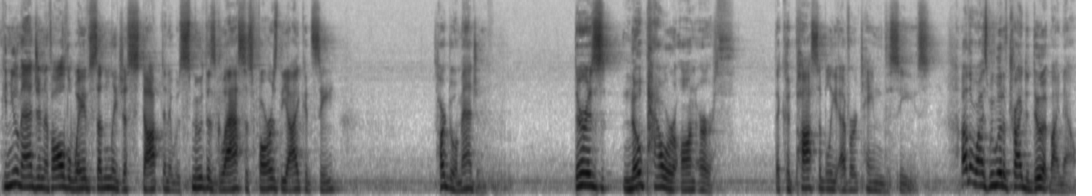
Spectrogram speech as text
can you imagine if all the waves suddenly just stopped and it was smooth as glass as far as the eye could see? It's hard to imagine. There is no power on earth that could possibly ever tame the seas. Otherwise, we would have tried to do it by now.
